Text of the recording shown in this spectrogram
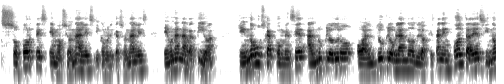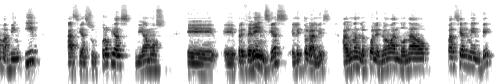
soportes emocionales y comunicacionales en una narrativa que no busca convencer al núcleo duro o al núcleo blando de los que están en contra de él, sino más bien ir hacia sus propias, digamos, eh, eh, preferencias electorales, algunas de las cuales lo han abandonado parcialmente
